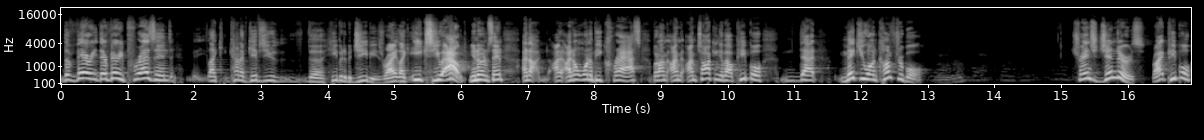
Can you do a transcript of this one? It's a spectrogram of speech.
the very they're very present like kind of gives you the heebie-jeebies, right? Like ekes you out. You know what I'm saying? And I, I don't want to be crass, but I'm, I'm, I'm talking about people that make you uncomfortable. Transgenders, right? People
